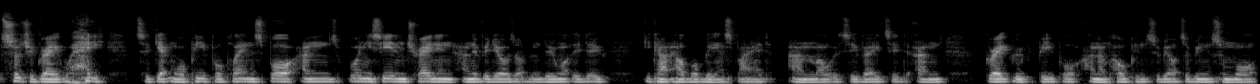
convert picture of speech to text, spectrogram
such a great way to get more people playing the sport. And when you see them training and the videos of them doing what they do, you can't help but be inspired and motivated. And great group of people. And I'm hoping to be able to bring some more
